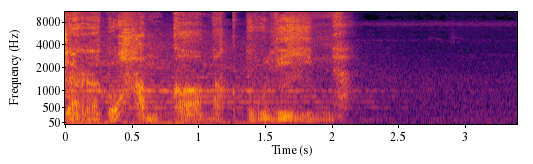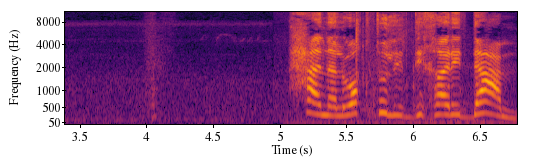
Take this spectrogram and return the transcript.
مجرد حمقى مقتولين. حان الوقت لادخار الدعم.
